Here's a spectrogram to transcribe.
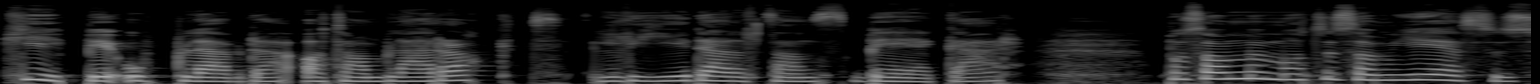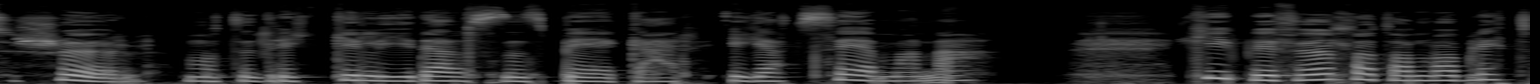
Kipi opplevde at han blei rakt lidelsens beger, på samme måte som Jesus sjøl måtte drikke lidelsens beger i Getsemane. Kipi følte at han var blitt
